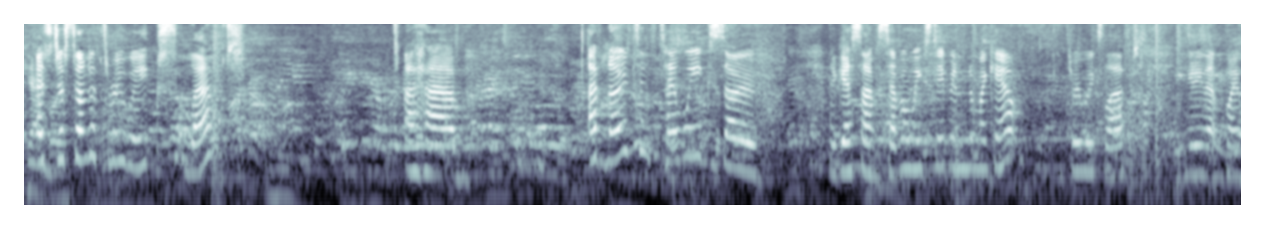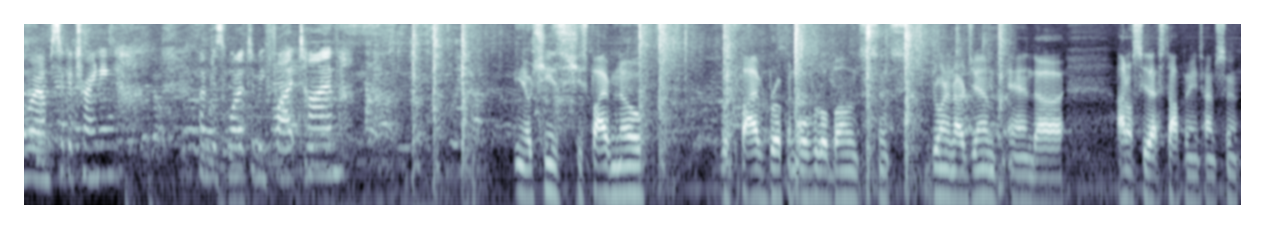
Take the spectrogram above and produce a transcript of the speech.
It's just under three weeks left. I have, I've known since 10 weeks, so I guess I'm seven weeks deep into my camp. Three weeks left. I'm getting that point where I'm sick of training. I just want it to be fight time. You know, she's she's 5 0 with five broken orbital bones since joining our gym, and uh, I don't see that stopping anytime soon.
